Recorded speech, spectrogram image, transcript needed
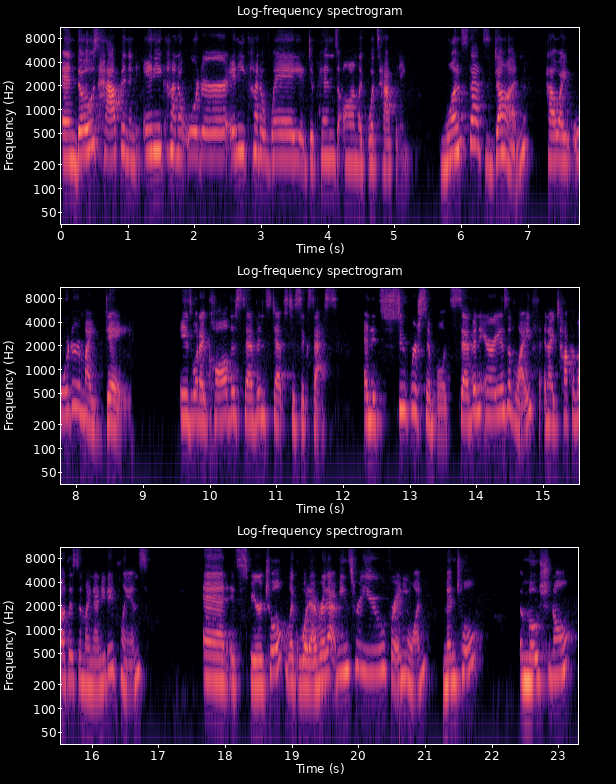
And those happen in any kind of order any kind of way. It depends on like what's happening. Once that's done how i order my day is what i call the seven steps to success and it's super simple. It's seven areas of life and i talk about this in my 90 day plans. And it's spiritual like whatever that means for you for anyone mental emotional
